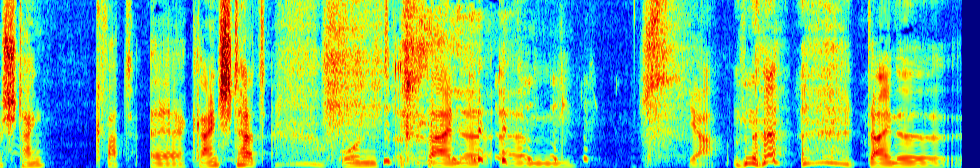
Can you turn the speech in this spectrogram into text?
Stein, Quat, äh, Kleinstadt und deine, ähm, ja, deine,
